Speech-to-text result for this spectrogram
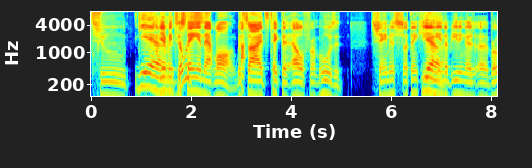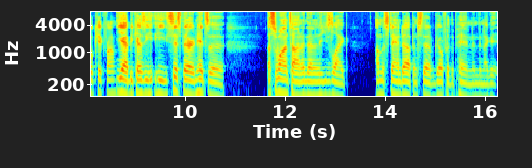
to. Yeah, yeah, I mean, to stay was- in that long. Besides, take the L from who was it? Sheamus, I think he, Yeah. he ended up eating a, a bro kick from. Yeah, because he he sits there and hits a a swanton, and then he's like, "I'm gonna stand up instead of go for the pin," and then I get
